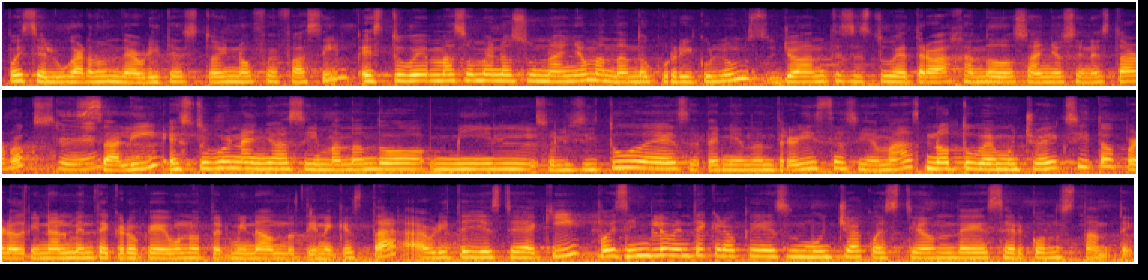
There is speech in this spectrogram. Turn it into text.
pues el lugar donde ahorita estoy no fue fácil. Estuve más o menos un año mandando currículums. Yo antes estuve trabajando dos años en Starbucks. ¿Qué? Salí, estuve un año así mandando mil solicitudes, teniendo entrevistas y demás. No tuve mucho éxito, pero finalmente creo que uno termina donde tiene que estar. Ahorita ya estoy aquí. Pues simplemente creo que es mucha cuestión de ser constante.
